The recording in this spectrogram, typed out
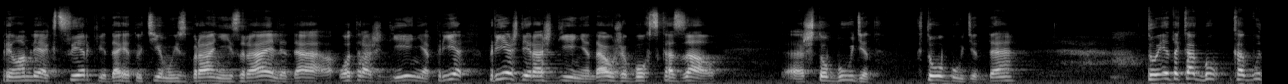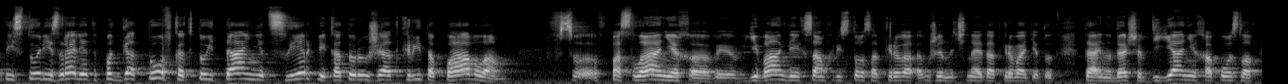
преломляя к церкви, да, эту тему избрания Израиля, да, от рождения, прежде рождения, да, уже Бог сказал, э, что будет, кто будет, да, то это как, бы, как будто история Израиля – это подготовка к той тайне церкви, которая уже открыта Павлом в, в посланиях, э, в Евангелиях сам Христос открыва, уже начинает открывать эту тайну. Дальше в Деяниях апостолов.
